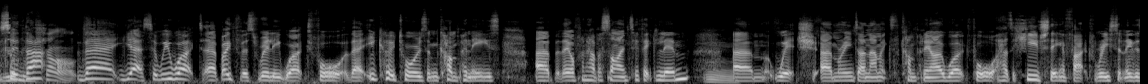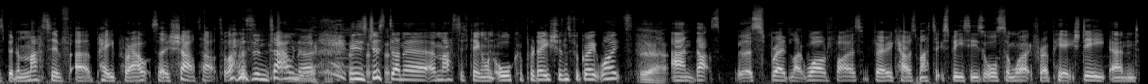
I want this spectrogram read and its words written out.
so that sharks? there, yeah. So we worked. Uh, both of us really worked for their ecotourism companies, uh, but they often have a scientific limb, Hmm. um, which uh, Marine Dynamics, the company I worked for, has a huge thing. In fact, recently there's been a massive uh, paper out. So shout out to Alison Towner, who's just done a, a massive thing on orca predations for great whites, Yeah. and that's uh, spread like wildfire. It's very charismatic species. Awesome work for a PhD, and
